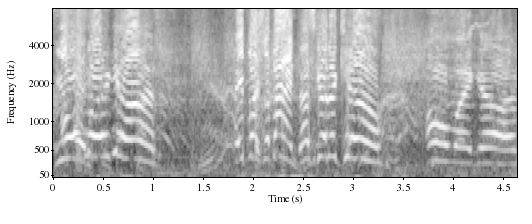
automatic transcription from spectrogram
He was Oh ready. my god! Hey, push the back. That's gonna kill! Oh my god!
